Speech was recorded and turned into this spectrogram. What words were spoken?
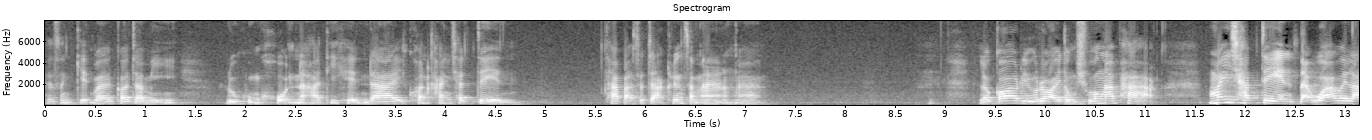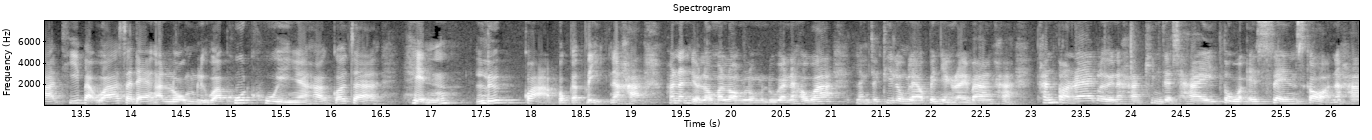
จะสังเกตว่าก็จะมีรูขุมขนนะคะ ที่เห็นได้ค่อนข้างชัดเจน ถ้าปราศจากเครื่องสำอางนะคะ แล้วก็ริ้วรอยตรงช่วงหน้าผาก ไม่ชัดเจนแต่ว่าเวลาที่แบบว่าแสดงอารมณ์หรือว่าพูดคุยอย่างเงี้ยค่ะ ก็จะเห็นลึกกว่าปกตินะคะ เพราะนั้นเดี๋ยวเรามาลองลงดูกันนะคะว่า หลังจากที่ลงแล้วเป็นอย่างไรบ้างค่ะ ขั้นตอนแรกเลยนะคะ พิมจะใช้ตัว Essence ก่อนนะคะ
